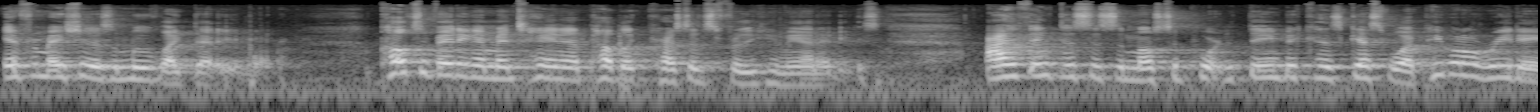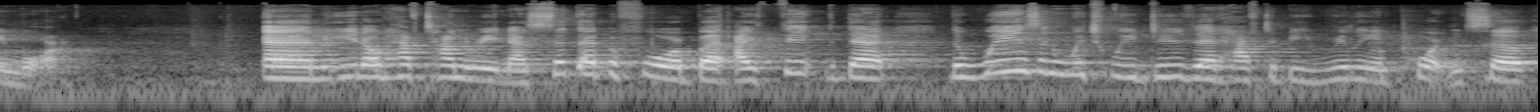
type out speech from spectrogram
Information doesn't move like that anymore. Cultivating and maintaining a public presence for the humanities. I think this is the most important thing because guess what? People don't read anymore and you don't have time to read. And I said that before, but I think that the ways in which we do that have to be really important. So,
